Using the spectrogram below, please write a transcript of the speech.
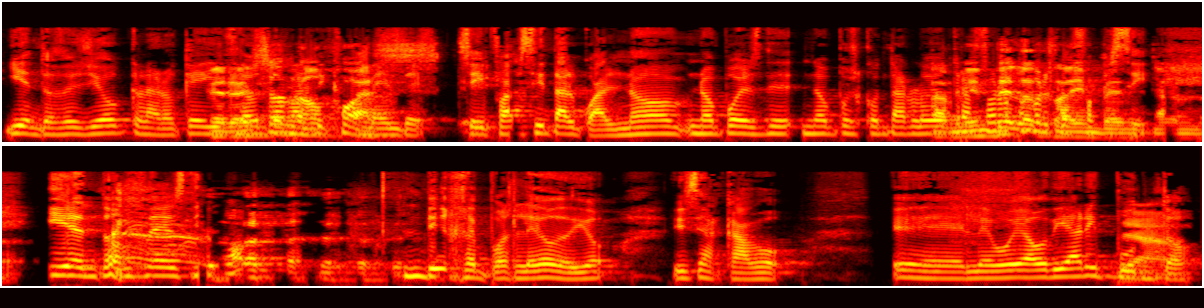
Y entonces yo, claro que hice Pero eso no fue automáticamente. sí, fue así tal cual. No, no, puedes, de- no puedes contarlo de También otra forma porque fue así. Y entonces dije, pues le odio y se acabó. Eh, le voy a odiar y punto.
